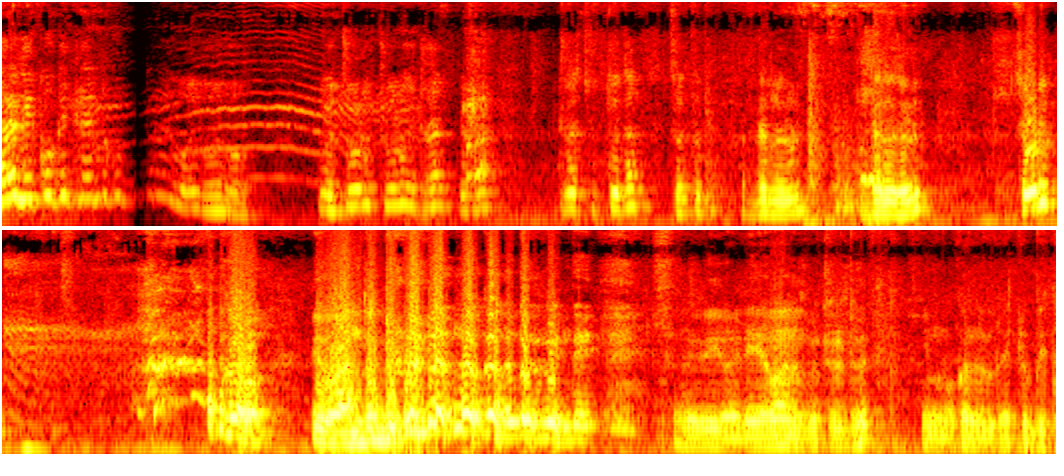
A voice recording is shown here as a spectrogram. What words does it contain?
అరే నీకు గిట్ల ఎందుకు చూడు చూడు ఇట్రా ఇట్రా ఇట్రా చుట్టూదా చుట్టూదా అర్థం చూడు అర్థం చూడు. చూడు. ఇగో అంత ముఖం దొబ్బింది సరే వాడు ఏమనుకుంటుండ్రు ఈ ముఖం చూడు ఎట్లు బిత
